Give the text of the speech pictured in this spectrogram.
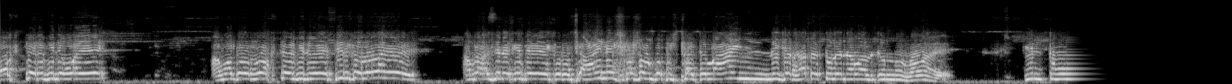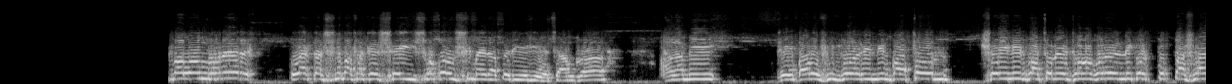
রক্তের বিনিময়ে, আমাদের রক্তের বিনিময়ে দীর্ঘ লড়াইয়ে আমরা হাসিনাকে বিদায় করেছি। আইনের শাসন প্রতিষ্ঠার জন্য, আইন নিজের হাতে তুলে নেওয়ার জন্য নয় কিন্তু লঙ্ঘনের একটা সীমা থাকে, সেই সকল সীমাইরা পেরিয়ে গিয়েছে। আমরা আগামী যে বারো ফেব্রুয়ারি নির্বাচন, সেই নির্বাচনের জনগণের নিকট প্রত্যাশা,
